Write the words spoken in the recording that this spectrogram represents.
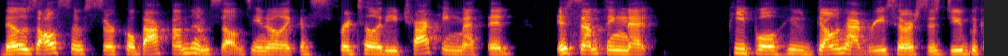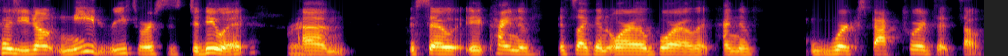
those also circle back on themselves. You know, like a fertility tracking method is something that people who don't have resources do because you don't need resources to do it. Right. Um, so it kind of it's like an Ouroboros. It kind of works back towards itself.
